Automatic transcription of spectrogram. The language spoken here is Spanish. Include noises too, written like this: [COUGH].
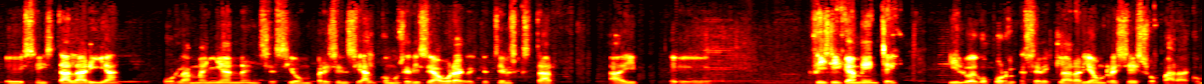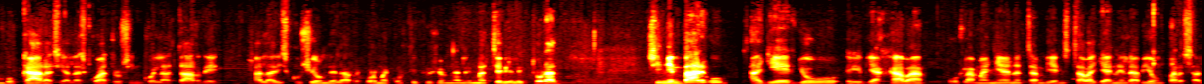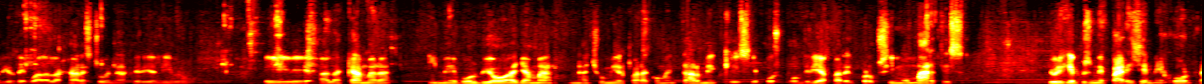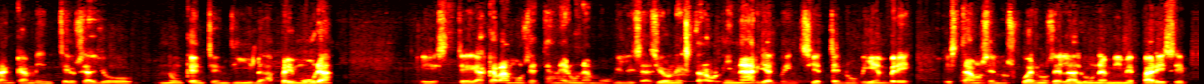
eh, se instalaría por la mañana en sesión presencial, como se dice ahora, de que tienes que estar ahí eh, físicamente, y luego por, se declararía un receso para convocar hacia las 4 o 5 de la tarde a la discusión de la reforma constitucional en materia electoral. Sin embargo, ayer yo eh, viajaba por la mañana también, estaba ya en el avión para salir de Guadalajara, estuve en la Feria del Libro eh, a la Cámara y me volvió a llamar Nacho Mier para comentarme que se pospondría para el próximo martes. Yo dije, pues me parece mejor, francamente, o sea, yo nunca entendí la premura. Este, acabamos de tener una movilización extraordinaria el 27 de noviembre, estamos en los cuernos de la luna, a mí me parece,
